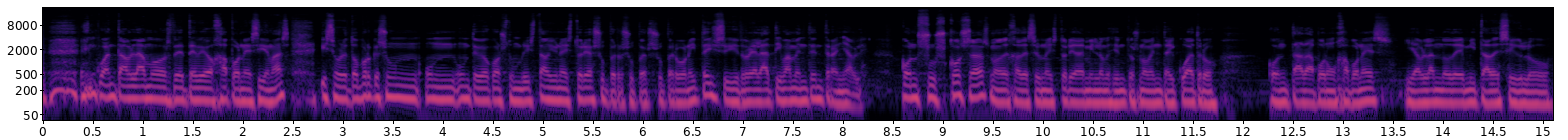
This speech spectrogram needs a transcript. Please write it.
en cuanto hablamos de TVO japonés y demás. Y sobre todo porque es un, un, TVO costumbrista y una historia súper, súper, súper bonita y, relativamente entrañable. Con sus cosas, no deja de ser una historia de 1994 contada por un japonés y hablando de mitad de siglo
